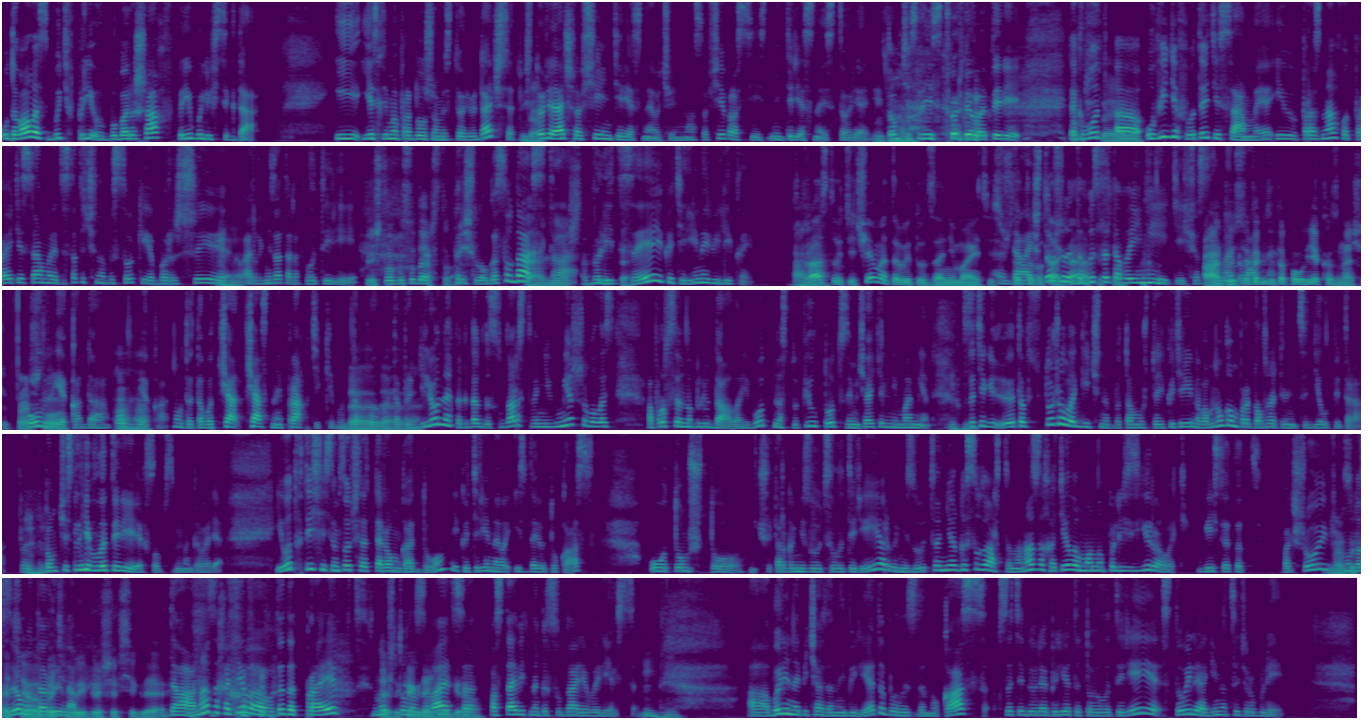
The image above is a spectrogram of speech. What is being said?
удавалось быть в, при, в барышах в прибыли всегда. И если мы продолжим историю дальше, то история да. дальше вообще интересная очень у нас. Вообще в России интересная история, в том числе история лотерей. Так вот, а, увидев вот эти самые и прознав вот про эти самые достаточно высокие барыши организаторов лотереи. Пришло государство. Пришло государство в лице Екатерины Великой. Здравствуйте, чем это вы тут занимаетесь? Да, Что-то и вот что же да, это вы с этого имеете еще А, самое то есть это главное? где-то полвека, значит, прошло. Полвека, да, Ага. полвека. Ну, вот это вот ча- частной практики вот Да, такой да, вот да, да. определенной, когда государство не вмешивалось, а просто наблюдало. И вот наступил тот замечательный момент. Мгм. Кстати, это всё тоже логично, потому что Екатерина во многом продолжательница дел Петра, то есть Мгм. в том числе и в лотереях, собственно говоря. И вот в 1762 году Екатерина издает указ о том, что значит, организуются лотереи, организуются не государством. Она захотела монополизировать весь этот большой, Она ну, назовем это быть рынок. выигрыше всегда. Да, она захотела вот этот проект, ну, что называется, поставить на государевы рельсы. А, Были напечатаны билеты, был издан указ. Кстати говоря, билеты той лотереи стоили 11 рублей.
